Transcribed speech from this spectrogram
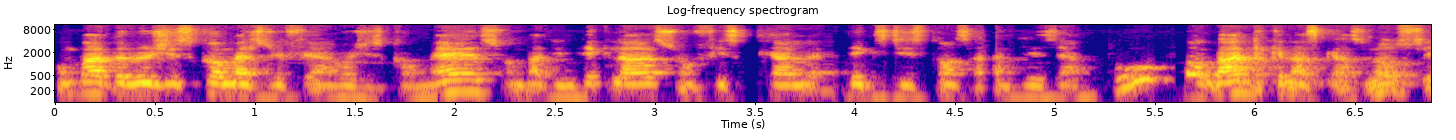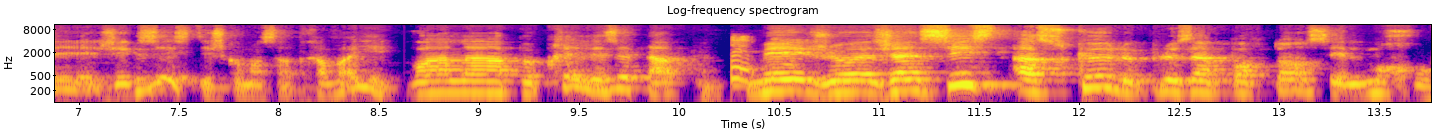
ومن بعد الريجيست كوميرس جو في ان ريجيست كوميرس ومن بعد اون ديكلاراسيون فيسكال ديكزيستونس عند لي زامبو ومن بعد الكناس كاسنو j'existe et je commence à travailler. Voilà à peu près les étapes. Mais j'insiste à ce que le plus important, c'est le mukhu,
